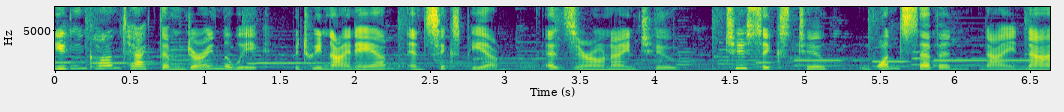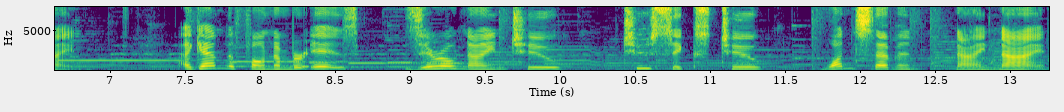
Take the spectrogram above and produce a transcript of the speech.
you can contact them during the week between 9 a.m. and 6 p.m. at 092 262 1799. Again, the phone number is 092 262 1799.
